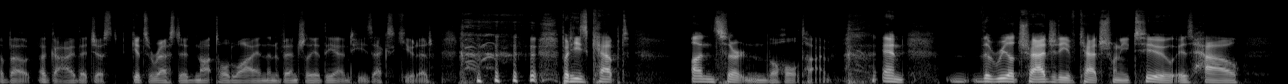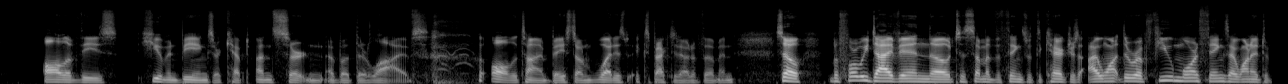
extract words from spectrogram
about a guy that just gets arrested, not told why, and then eventually at the end he's executed. but he's kept uncertain the whole time. and the real tragedy of Catch 22 is how all of these human beings are kept uncertain about their lives all the time based on what is expected out of them and so before we dive in though to some of the things with the characters i want there were a few more things i wanted to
